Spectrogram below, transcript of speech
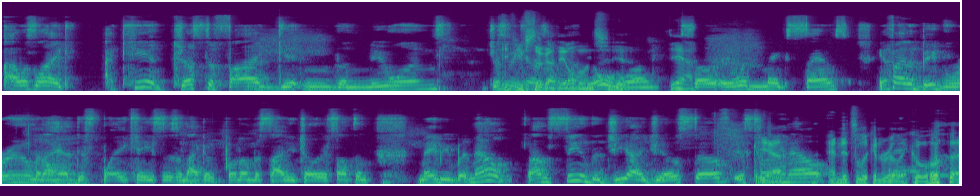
I was like, I can't justify getting the new ones just If you've still got I've the old yeah. one. Yeah. So it wouldn't make sense if I had a big room and I had display cases and I could put them beside each other or something, maybe. But now I'm seeing the GI Joe stuff is coming Yeah. out. And it's looking really cool.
